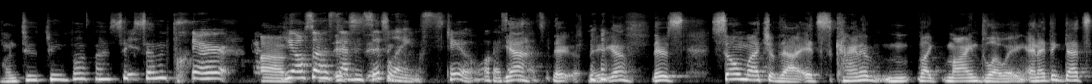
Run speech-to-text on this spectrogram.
one, two, three, four, five, six, seven. There Um, he also has seven it's- siblings too. Okay. so yeah, there, there you go. There's so much of that. It's kind of mm, like mind blowing, and I think that's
